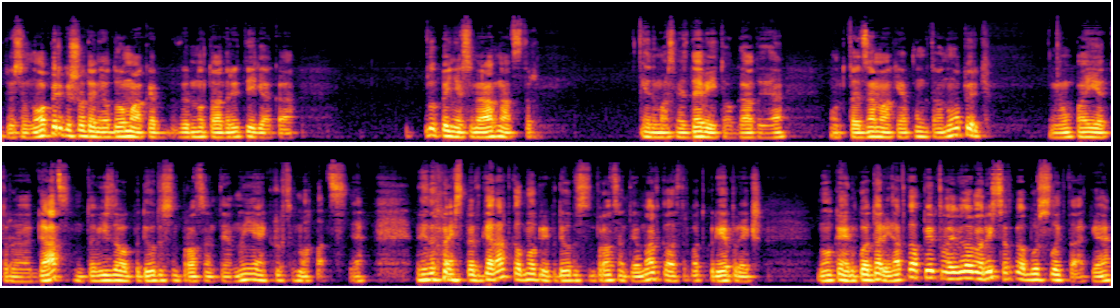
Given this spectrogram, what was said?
Es jau nopirku šodien, jau domā, ka ir nu, tāda ritīgākā. Kā nu, pieņemsim, ir atnācis tur, iedomāsimies, 9. gadu, ja, un tad zemākajā punktā nopirki, nu, paiet tur gads, un tev izaug pa 20%, nu, iekrūta malacis, ja. Iedomājies, pēc gada atkal nokrīt pa 20%, un atkal es turpat, kur iepriekš, nu, ok, nu, ko darīt, atkal pirkt, vai tomēr viss atkal būs sliktāk, ja.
